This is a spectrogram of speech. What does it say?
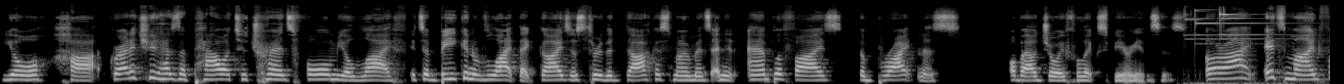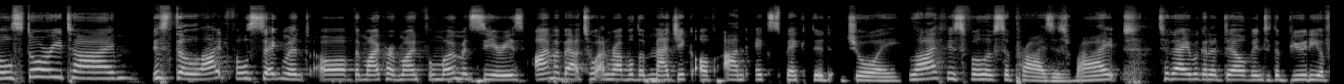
your heart. Gratitude has the power to transform your life. It's a beacon of light that guides us through the darkest moments and it amplifies the brightness of our joyful experiences. All right, it's mindful story time. This delightful segment of the Micro Mindful Moments series, I'm about to unravel the magic of unexpected joy. Life is full of surprises, right? Today, we're going to delve into the beauty of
